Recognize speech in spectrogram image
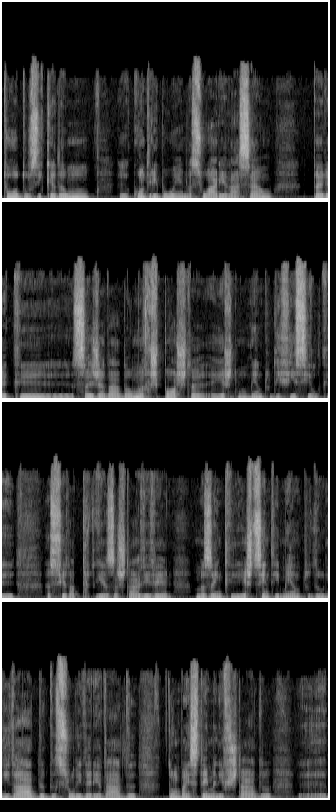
todos e cada um uh, contribuem na sua área de ação para que seja dada uma resposta a este momento difícil que a sociedade portuguesa está a viver, mas em que este sentimento de unidade, de solidariedade, também se tem manifestado eh,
